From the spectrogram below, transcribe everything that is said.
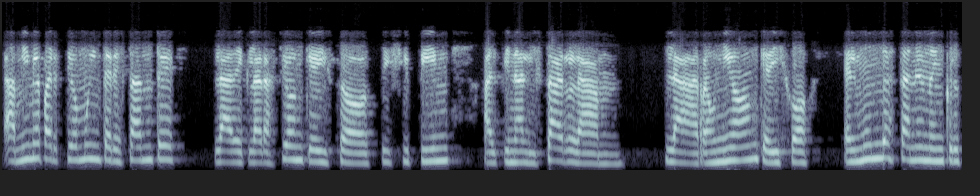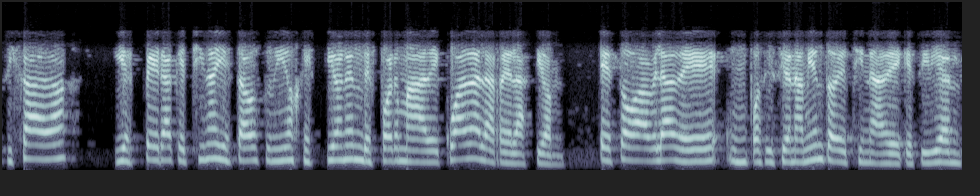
A mí me pareció muy interesante la declaración que hizo Xi Jinping al finalizar la, la reunión, que dijo, el mundo está en una encrucijada y espera que China y Estados Unidos gestionen de forma adecuada la relación. Eso habla de un posicionamiento de China de que si bien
